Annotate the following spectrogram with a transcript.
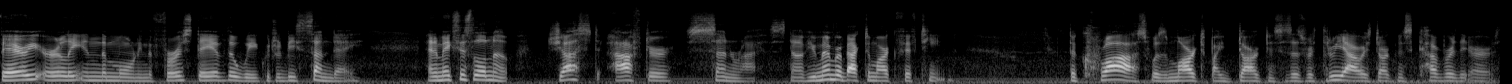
very early in the morning, the first day of the week, which would be Sunday. And it makes this little note just after sunrise. Now, if you remember back to Mark 15, the cross was marked by darkness. It says, For three hours, darkness covered the earth.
